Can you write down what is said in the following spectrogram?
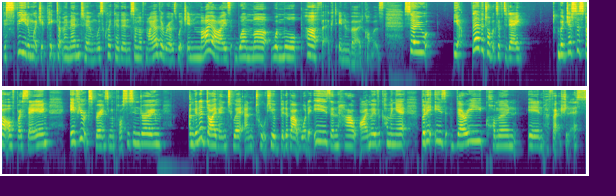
the speed in which it picked up momentum was quicker than some of my other reels which in my eyes were more were more perfect in inverted commas. So, yeah, they're the topics of today. But just to start off by saying, if you're experiencing imposter syndrome, I'm going to dive into it and talk to you a bit about what it is and how I'm overcoming it. But it is very common in perfectionists.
